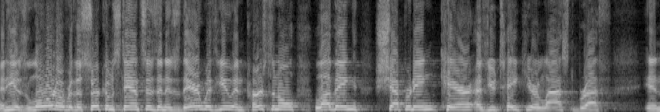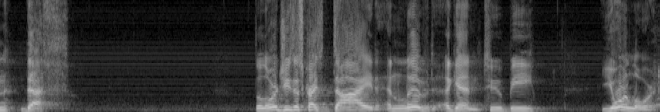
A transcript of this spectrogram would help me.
And He is Lord over the circumstances and is there with you in personal, loving, shepherding care as you take your last breath in death. The Lord Jesus Christ died and lived again to be your Lord,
